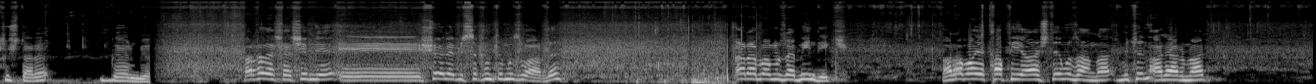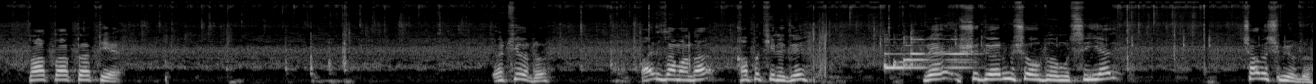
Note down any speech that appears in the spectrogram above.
tuşları görmüyor. Arkadaşlar şimdi eee, şöyle bir sıkıntımız vardı. Arabamıza bindik. Arabayı kapıyı açtığımız anda bütün alarmlar lat lat lat diye ötüyordu. Aynı zamanda kapı kilidi ve şu görmüş olduğumuz sinyal çalışmıyordu.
